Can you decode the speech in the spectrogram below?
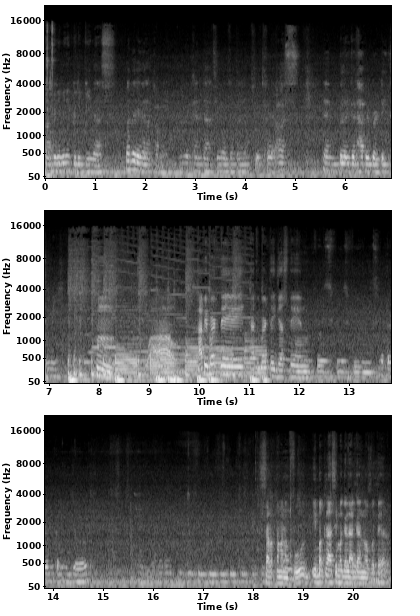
uh, Binibining Pilipinas. Madali na lang kami. Naghanda si Novotel ng food for us. And belated happy birthday to me. Hmm. Wow. Happy birthday! Happy birthday, Justin! Squeeze. Mataram kami George. Sarap naman ng food. Ibang klase mag-alaga ng Novotel.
